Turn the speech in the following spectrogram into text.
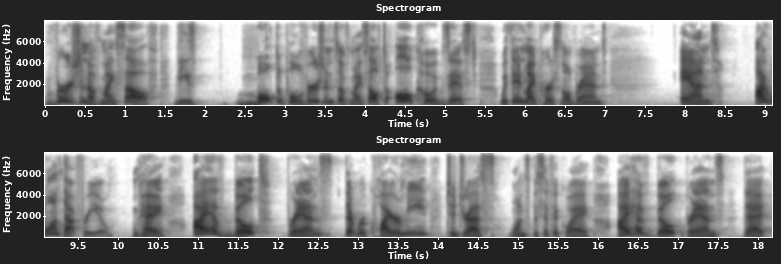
version of myself, these multiple versions of myself to all coexist within my personal brand. And I want that for you. Okay. I have built brands that require me to dress one specific way. I have built brands that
